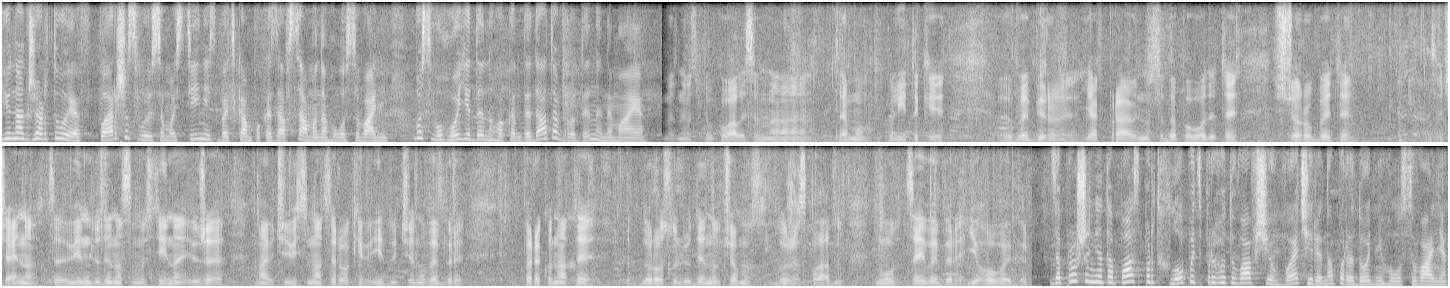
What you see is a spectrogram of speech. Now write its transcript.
Юнак жартує, вперше свою самостійність батькам показав саме на голосуванні, бо свого єдиного кандидата в родини немає. Ми з ним спілкувалися на тему політики, е, вибір, як правильно себе поводити, що робити. Звичайно, це він людина самостійна і вже маючи 18 років і йдучи на вибори, переконати дорослу людину в чомусь дуже складно. Тому цей вибір його вибір. Запрошення та паспорт хлопець приготував ще ввечері напередодні голосування.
